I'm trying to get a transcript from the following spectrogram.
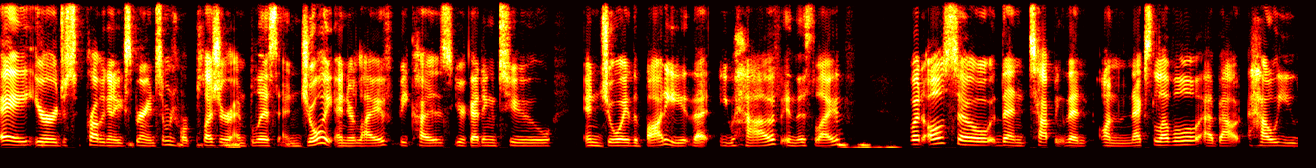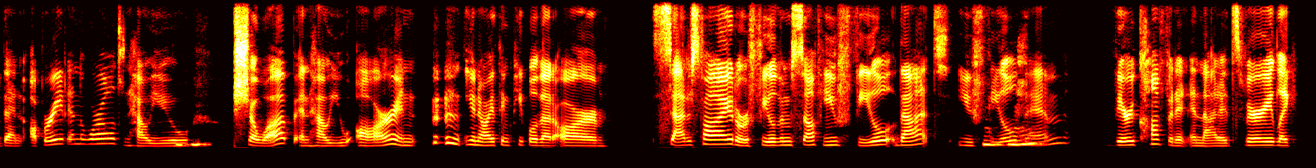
A, you're just probably going to experience so much more pleasure and bliss and joy in your life because you're getting to enjoy the body that you have in this life. Mm-hmm. But also then tapping then on the next level about how you then operate in the world and how you show up and how you are. And, you know, I think people that are satisfied or feel themselves, you feel that, you feel mm-hmm. them very confident in that. It's very like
